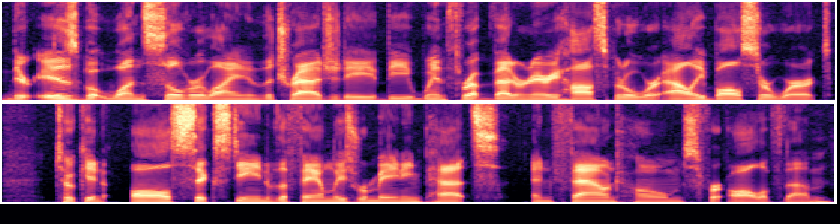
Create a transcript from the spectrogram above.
There is but one silver lining of the tragedy tragedy, the Winthrop Veterinary Hospital, where Allie Balcer worked, took in all 16 of the family's remaining pets and found homes for all of them.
